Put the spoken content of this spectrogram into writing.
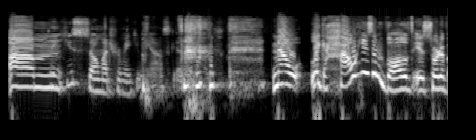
Um, Thank you so much for making me ask it. Now, like how he's involved is sort of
